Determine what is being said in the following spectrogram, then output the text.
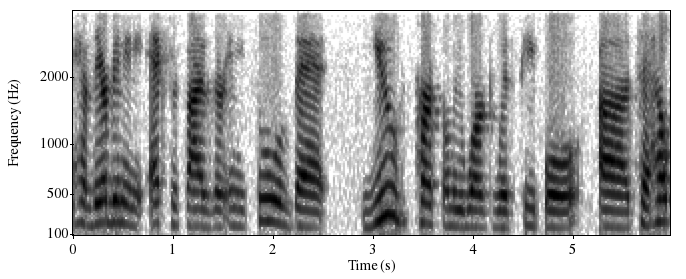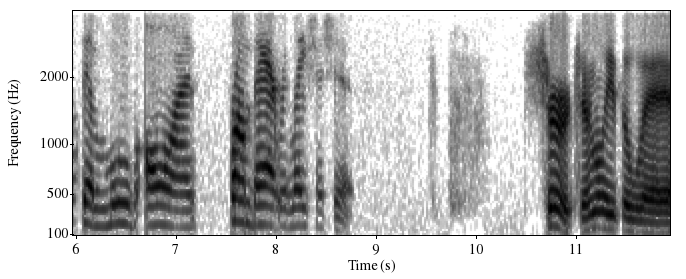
have there been any exercises or any tools that you've personally worked with people uh to help them move on from bad relationships Sure. Generally, the way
